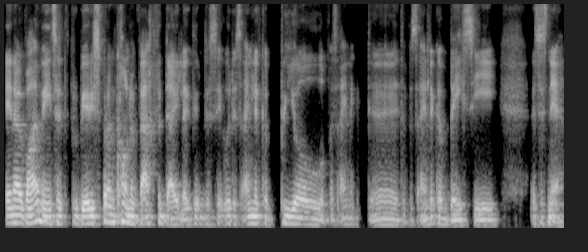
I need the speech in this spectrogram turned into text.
En nou baie mense het probeer die sprinkane wegverduidelik deur te sê o, dis eintlik 'n peel of is eintlik dit of is eintlik 'n bessie. Dit is nee,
